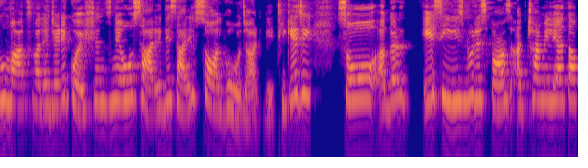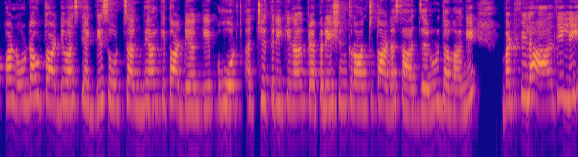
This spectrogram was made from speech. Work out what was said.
2 ਮਾਰਕਸ ਵਾਲੇ ਜਿਹੜੇ ਕੁਐਸਚਨਸ ਨੇ, ਉਹ ਸਾਰੇ ਦੇ ਸਾਰੇ ਸੋਲਵ ਹੋ ਜਾਣਗੇ, ਠੀਕ ਹੈ ਜੀ? ਸੋ ਅਗਰ ਇਹ ਸੀਰੀਜ਼ ਨੂੰ ਰਿਸਪਾਂਸ ਅੱਛਾ ਮਿਲਿਆ, ਤਾਂ ਆਪਾਂ ਨੋ ਡਾਊਟ ਤੁਹਾਡੇ ਵਾਸਤੇ ਅੱਗੇ ਸੋਚ ਸਕਦੇ ਹਾਂ ਕਿ ਤੁਹਾਡੇ ਅੱਗੇ ਹੋਰ ਅੱਛੇ ਤਰੀਕੇ ਨਾਲ ਪ੍ਰੈਪਰੇਸ਼ਨ ਕਰਾਉਣ 'ਚ ਤੁਹਾਡਾ ਸਾਥ ਜ਼ਰੂਰ ਦਵਾਂਗੇ। ਬਟ ਫਿਲਹਾਲ ਦੇ ਲਈ,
